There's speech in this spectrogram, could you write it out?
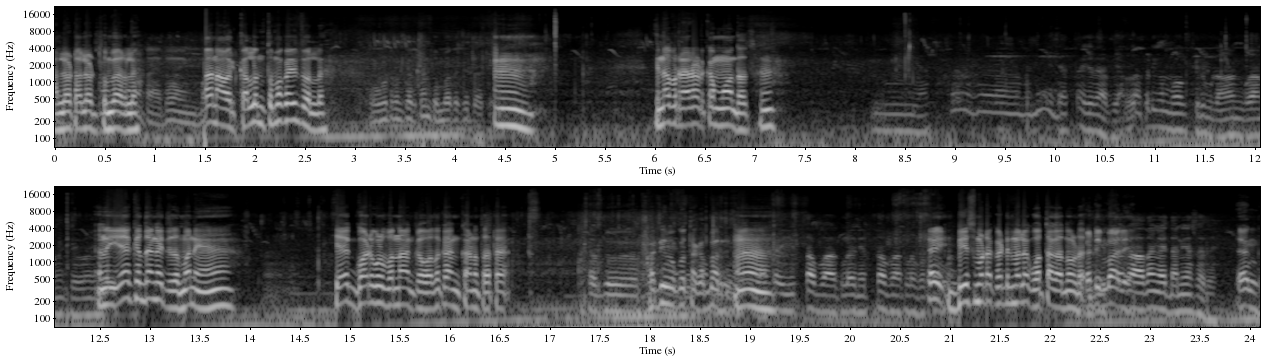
ಅಲ್ಲೋಟ್ ಅಲ್ಲೋಟ್ ತುಂಬ್ಯಾರಲ್ಲ ನಾವು ಅಲ್ಲಿ ಕಲ್ಲನ್ನು ತುಂಬ ಕದಿದ್ವಲ್ಲ ಕಚ್ಚಿತ್ತು ಹ್ಞೂ ಇನ್ನೊಬ್ರು ಯಾರು ಹಿಡ್ಕೊಂಬ ಅಂದ ಎತ್ತಾಗಿದೆ ಅದು ಎಲ್ಲ ಕಡೆಗೆ ಹೋಗ್ತಿರಿ ಬಿಡು ಹಂಗೆ ಹಂಗೆ ಅಂದ್ರೆ ಏಕ್ ಇದ್ದಂಗೆ ಐತಿದ ಮನೆ? ಏಕ್ ಗೋಡೆಗಳು ಬಂದಂಗೆ ಅದಕ್ಕೆ ಹಂಗೆ ಕಾಣ್ತಾರೆ ಅದು ಕಡಿಮೆ ಗೊತ್ತಾಗ ಬರ್ರಿ ಇತ್ತ ಬಾಗ್ಲ ನಿತ್ತ ಬಾಗ್ಲ ಏಯ್ ಬೀಸ್ ಮಟ ಕಟ್ಟಿದ ಮೇಲೆ ಗೊತ್ತಾಗದ ನೋಡಿ. ದೋರ ಆದಂಗೆ ಹೆಂಗ?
